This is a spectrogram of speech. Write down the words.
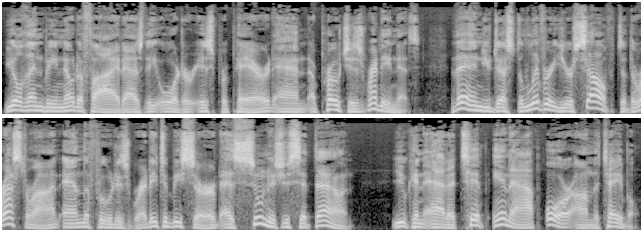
You'll then be notified as the order is prepared and approaches readiness. Then you just deliver yourself to the restaurant and the food is ready to be served as soon as you sit down. You can add a tip in app or on the table.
